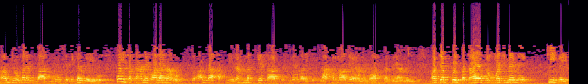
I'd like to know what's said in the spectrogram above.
اور جو غلط بات منہ سے نکل گئی ہو، کوئی بتانے والا نہ ہو، تو اللہ اپنی رحمت کے ساتھ اس میں ہماری اصلاح فرما دے اور ہمیں معاف کر دے، آمین۔ اور جب کوئی بتائے تو مجمے میں کی گئی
